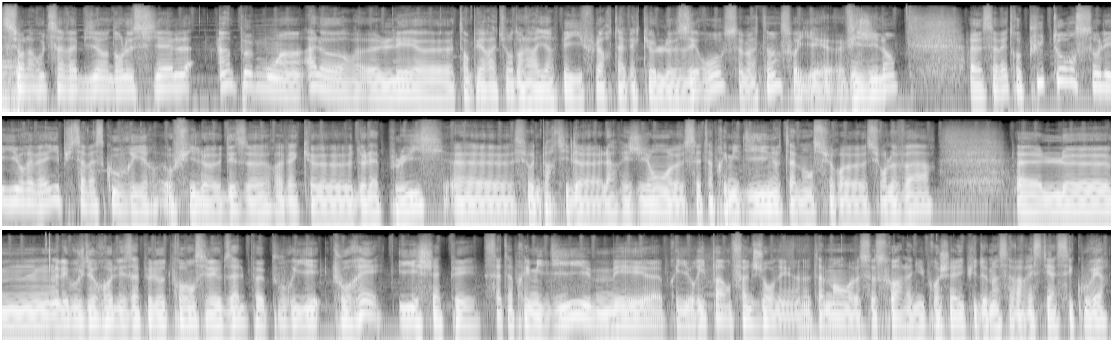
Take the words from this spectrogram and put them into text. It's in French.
Sur la route, ça va bien. Dans le ciel, un peu moins. Alors, euh, les euh, températures dans l'arrière-pays flirtent avec le zéro ce matin, soyez euh, vigilants. ça va être plutôt ensoleillé au réveil et puis ça va se couvrir au fil des heures avec de la pluie sur une partie de la région cet après-midi, notamment sur, sur le Var. Euh, hum, les Bouches de Rhône, les Alpes, les Hauts-de-Provence et les Hautes-Alpes pourraient y échapper cet après-midi, mais a priori pas en fin de journée, hein, notamment euh, ce soir, la nuit prochaine, et puis demain ça va rester assez couvert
